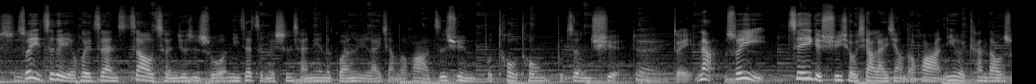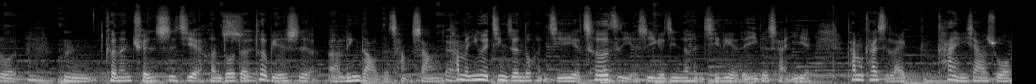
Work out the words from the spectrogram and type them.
所以这个也会占造成，就是说你在整个生产链的管理来讲的话，资讯不透通、不正确。对。对，那所以这一个需求下来讲的话，你会看到说，嗯。嗯，可能全世界很多的，特别是呃领导的厂商，他们因为竞争都很激烈，车子也是一个竞争很激烈的一个产业，他们开始来看一下说，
